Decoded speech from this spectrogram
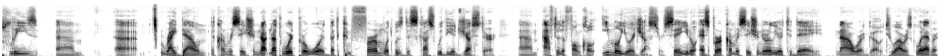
please um, uh, write down the conversation, not not word per word, but confirm what was discussed with the adjuster um, after the phone call. Email your adjuster. Say, you know, as per our conversation earlier today, an hour ago, two hours ago, whatever.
